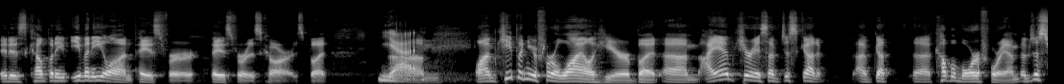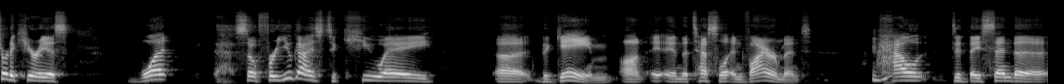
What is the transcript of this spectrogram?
it is company. Even Elon pays for pays for his cars, but yeah. Um, well, I'm keeping you for a while here, but um, I am curious. I've just got I've got a couple more for you. I'm, I'm just sort of curious what. So for you guys to QA uh, the game on in the Tesla environment, mm-hmm. how did they send a,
